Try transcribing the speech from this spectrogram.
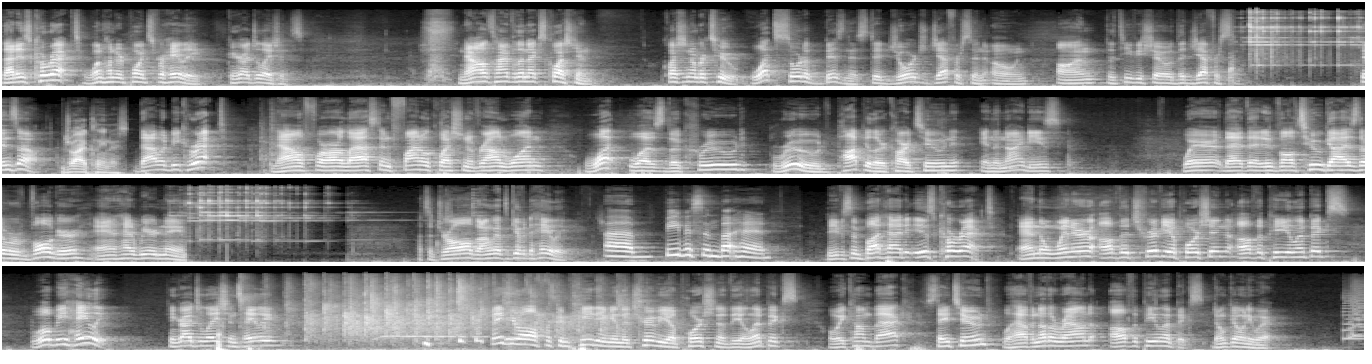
That is correct. 100 points for Haleigh. Congratulations. Now, time for the next question. Question number two What sort of business did George Jefferson own on the TV show The Jeffersons? Denzel. Dry cleaners. That would be correct. Now, for our last and final question of round one What was the crude, rude, popular cartoon in the 90s where that, that involved two guys that were vulgar and had weird names? That's a draw, but I'm going to have to give it to Haleigh. Uh, Beavis and Butthead. Beavis and Butthead is correct. And the winner of the trivia portion of the Peay-lympics will be Haleigh. Congratulations, Haleigh. Thank you all for competing in the trivia portion of the Olympics. When we come back, stay tuned. We'll have another round of the Peay-lympics. Don't go anywhere.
